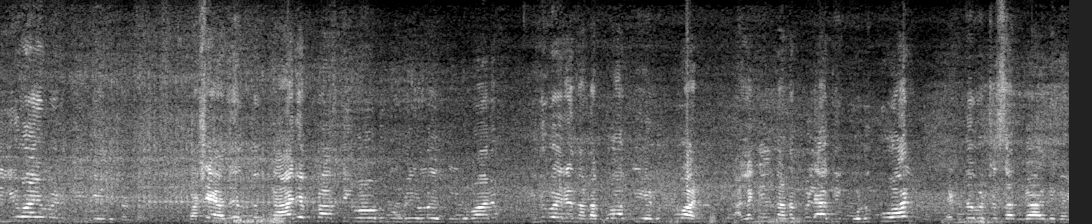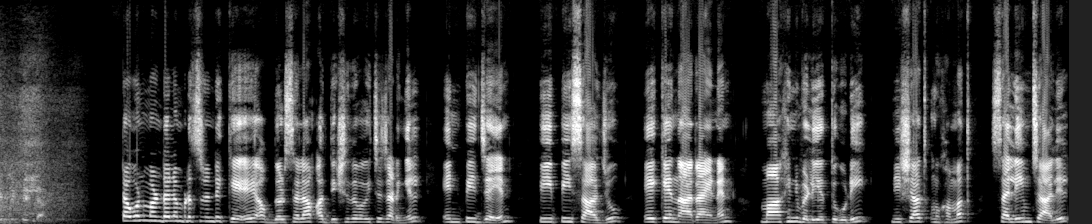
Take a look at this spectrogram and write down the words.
തീരുമാനമെടുക്കുകയും ചെയ്തിട്ടുണ്ട്. പക്ഷേ അതൊന്നും കാര്യപ്രാപ്തിയോടുകൂടിയുള്ള ഒരു തീരുമാനം ഇതുവരെ നടപ്പാക്കി എടുക്കുവാൻ അല്ലെങ്കിൽ നടപ്പിലാക്കി കൊടുക്കുവാൻ ഇടതുപക്ഷ സർക്കാരിന് കഴിഞ്ഞിട്ടില്ല. ടൗൺ മണ്ഡലം president K A Abdul Salam അധ്യക്ഷത വഹിച്ച ചടങ്ങിൽ N P Jayan P P Saju A K Narayanan Mahin Veliyathukudi Nishad Muhammad Saleem Chalil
